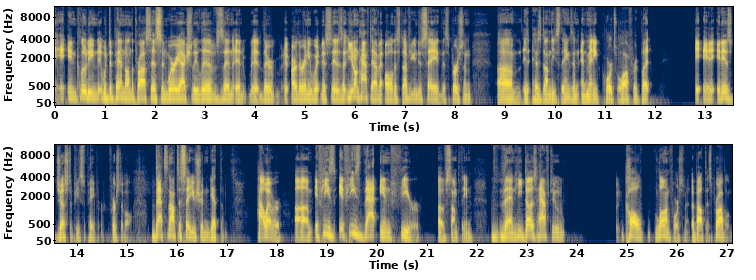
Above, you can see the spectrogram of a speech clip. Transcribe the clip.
i- including it would depend on the process and where he actually lives and, and uh, there are there any witnesses you don't have to have all this stuff you can just say this person um, i- has done these things and, and many courts will offer it but it, it, it is just a piece of paper first of all. That's not to say you shouldn't get them. However um, if he's if he's that in fear of something then he does have to call law enforcement about this problem.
